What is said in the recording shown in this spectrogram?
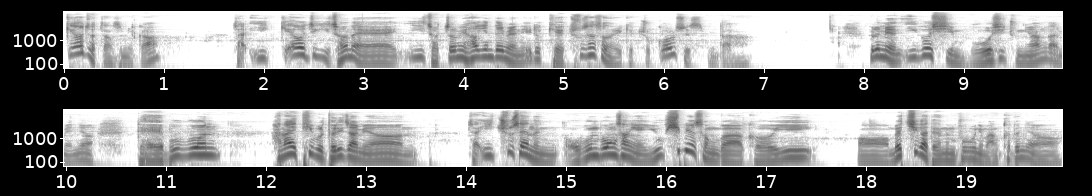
깨어졌지 않습니까? 자, 이 깨어지기 전에 이 저점이 확인되면 이렇게 추세선을 이렇게 쭉 끌 수 있습니다. 그러면 이것이 무엇이 중요한가 하면요. 대부분 하나의 팁을 드리자면 자, 이 추세는 5분 봉상의 60일선과 거의 어, 매치가 되는 부분이 많거든요.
